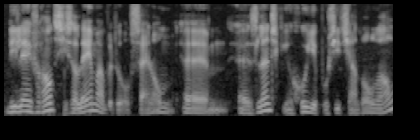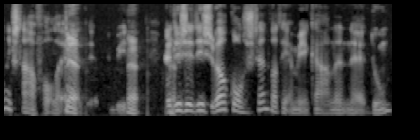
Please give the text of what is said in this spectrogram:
die leveranties alleen maar bedoeld zijn om uh, Zelensky een goede positie aan de onderhandelingstafel uh, te bieden. Ja. Dus het is wel consistent wat de Amerikanen doen.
